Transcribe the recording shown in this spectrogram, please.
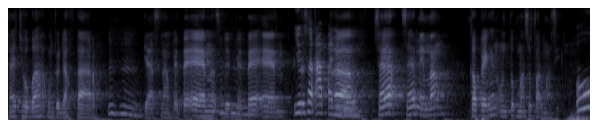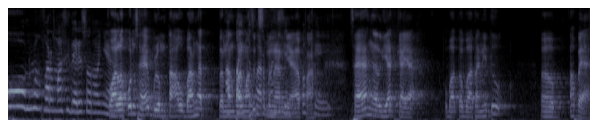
Saya coba untuk daftar Mhm. ya senam PTN, SBMPTN. Jurusan apa nih, Bro? saya saya memang kepengen untuk masuk farmasi. Oh, memang farmasi dari sononya. Walaupun saya belum tahu banget tentang Apa farmasi itu farmasi? sebenarnya apa. Oke. Saya ngelihat kayak obat-obatan itu eh, apa ya?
